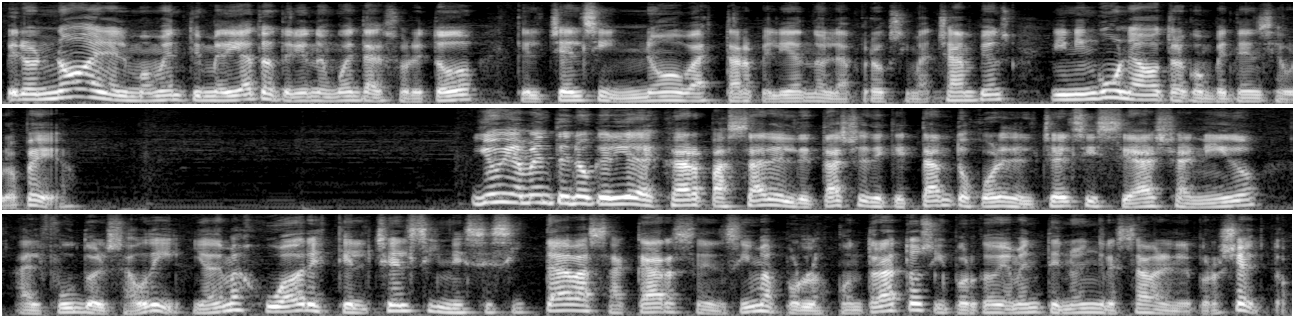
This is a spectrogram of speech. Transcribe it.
pero no en el momento inmediato, teniendo en cuenta sobre todo que el Chelsea no va a estar peleando en la próxima Champions ni ninguna otra competencia europea. Y obviamente no quería dejar pasar el detalle de que tantos jugadores del Chelsea se hayan ido al fútbol saudí. Y además jugadores que el Chelsea necesitaba sacarse encima por los contratos y porque obviamente no ingresaban en el proyecto.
